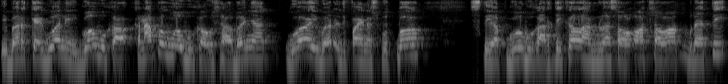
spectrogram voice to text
ibarat kayak gua nih, gua buka, kenapa gua buka usaha banyak? Gua ibarat di finance football, setiap gua buka artikel, alhamdulillah sold out, sold out, berarti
